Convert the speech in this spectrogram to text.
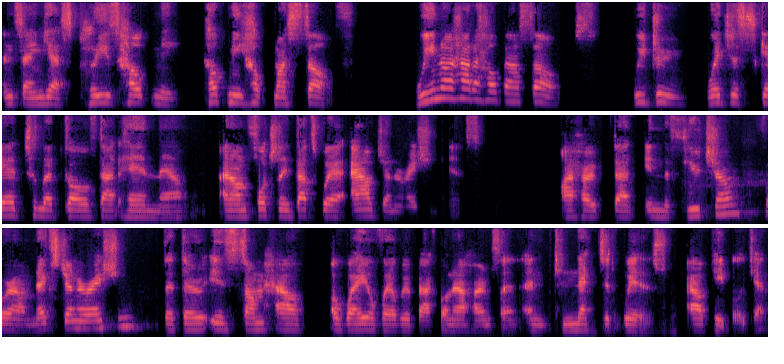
and saying, Yes, please help me, help me help myself. We know how to help ourselves. We do. We're just scared to let go of that hand now. And unfortunately, that's where our generation is. I hope that in the future, for our next generation, that there is somehow a way of where we're back on our homeland and connected with our people again.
